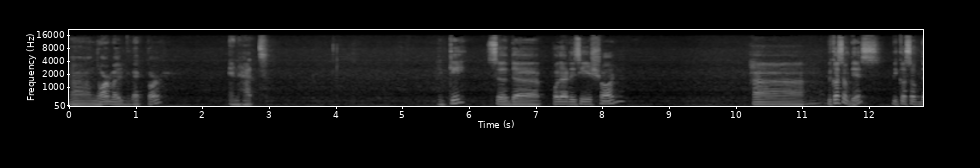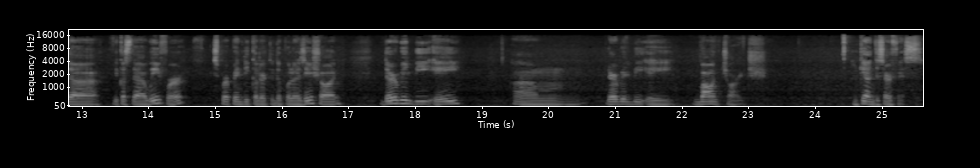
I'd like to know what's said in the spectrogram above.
uh, normal vector n hat okay so the polarization uh, because of this because of the because the wafer is perpendicular to the polarization there will be a um, there will be a bound charge okay on the surface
